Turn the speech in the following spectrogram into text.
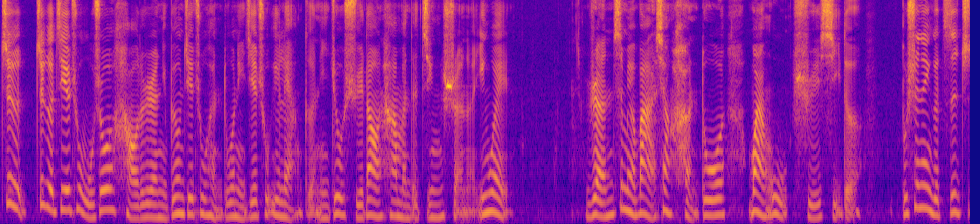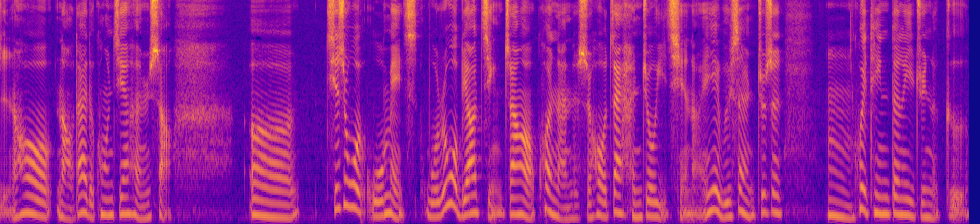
这这个接触，我说好的人，你不用接触很多，你接触一两个，你就学到他们的精神了。因为人是没有办法向很多万物学习的，不是那个资质，然后脑袋的空间很少。呃，其实我我每次我如果比较紧张哦、困难的时候，在很久以前呢、啊，也不是很就是嗯，会听邓丽君的歌，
